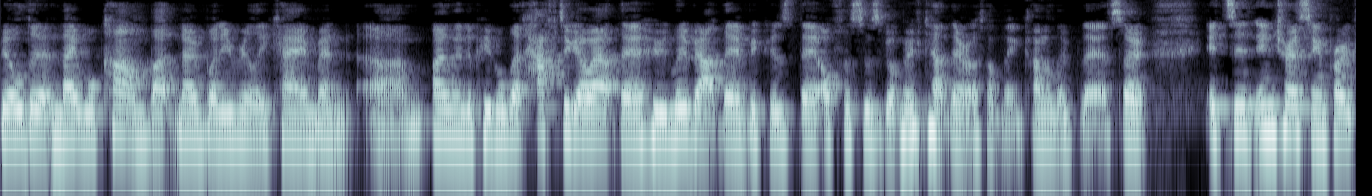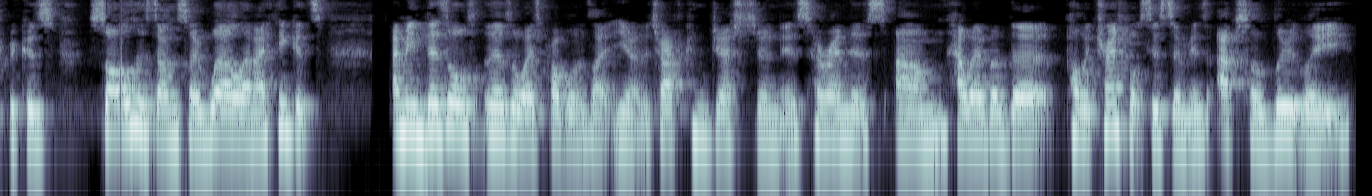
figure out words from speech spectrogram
build it and they will come, but nobody really came. And um, only the people that have to go out there who live out there because their offices got moved out there or something kind of live there. So it's an interesting approach because Seoul has done so well. And I think it's, I mean, there's also, there's always problems like, you know, the traffic congestion is horrendous. Um, however, the public transport system is absolutely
